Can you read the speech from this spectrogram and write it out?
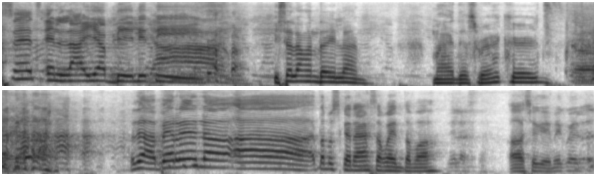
Assets and liabilities. Isa lang ang dahilan. Midas Records. Wala, pero yun, no, ah, tapos ka na sa kwento mo? Ah, sige, may kwento.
